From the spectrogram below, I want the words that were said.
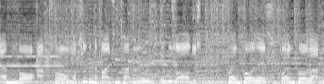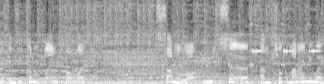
Emboar at all, not even the fighting type moves. It was all just blame for this, blame for that, and the things it couldn't blame for flamethrower. Samurott used Surf and took him out anyway.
